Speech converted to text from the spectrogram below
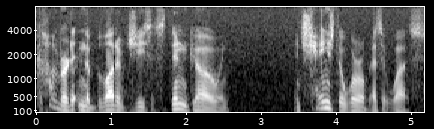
covered in the blood of Jesus, then go and, and change the world as it was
